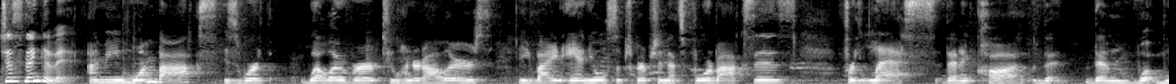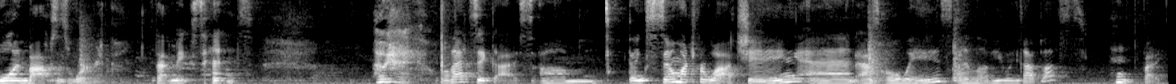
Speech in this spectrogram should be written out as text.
Just think of it. I mean, one box is worth well over $200. And you buy an annual subscription, that's four boxes, for less than it cost than what one box is worth. If that makes sense. Okay, well that's it guys. Um, thanks so much for watching and as always, I love you and God bless. Bye.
